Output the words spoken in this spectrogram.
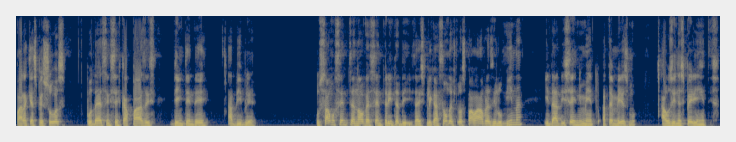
para que as pessoas pudessem ser capazes de entender a Bíblia. O Salmo 119, versículo 130 diz: A explicação das tuas palavras ilumina e dá discernimento até mesmo aos inexperientes.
